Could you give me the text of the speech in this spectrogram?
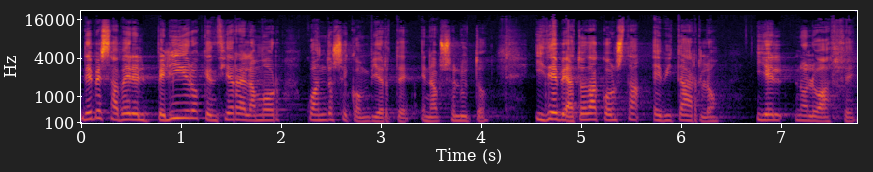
debe saber el peligro que encierra el amor cuando se convierte en absoluto y debe a toda consta evitarlo. Y él no lo hace.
